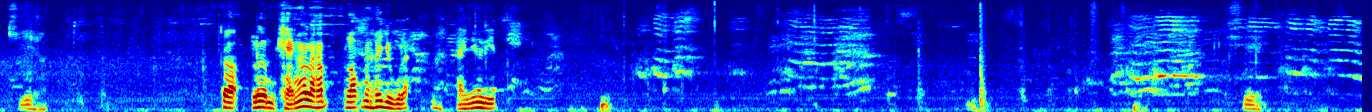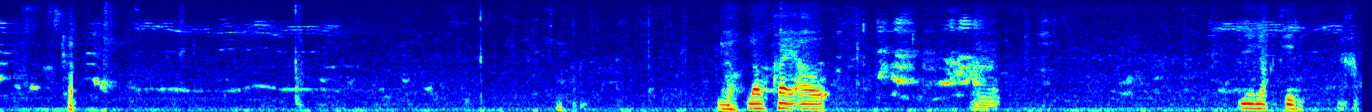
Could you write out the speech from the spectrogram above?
อเคครับก็เริ่มแข็งแล้วล่ะครับ ล็อกไม่ค่อยอยู่แล้วแข็งยิ่งดีด เดี๋ยวเราค่อยเอาอันนี่ล็อกทีนนะครับ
